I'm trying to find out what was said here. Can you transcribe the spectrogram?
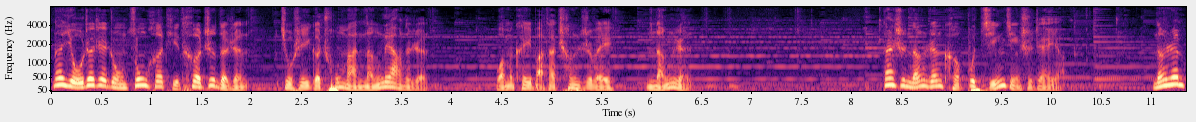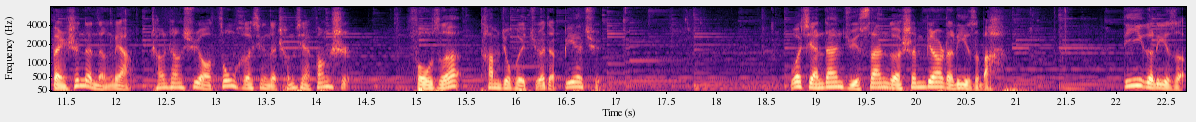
那有着这种综合体特质的人，就是一个充满能量的人。我们可以把它称之为能人，但是能人可不仅仅是这样，能人本身的能量常常需要综合性的呈现方式，否则他们就会觉得憋屈。我简单举三个身边的例子吧。第一个例子，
